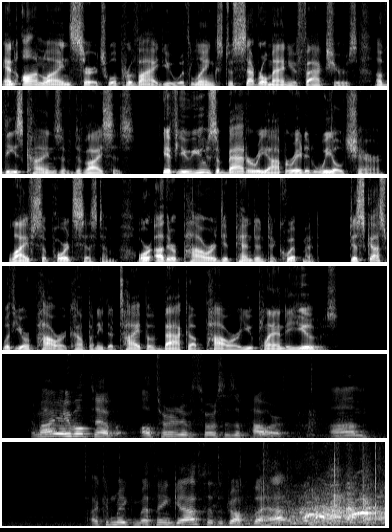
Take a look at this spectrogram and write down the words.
An online search will provide you with links to several manufacturers of these kinds of devices. If you use a battery operated wheelchair, life support system, or other power dependent equipment, discuss with your power company the type of backup power you plan to use. Am I able to have alternative sources of power? Um, I can make methane gas at the drop of a hat.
